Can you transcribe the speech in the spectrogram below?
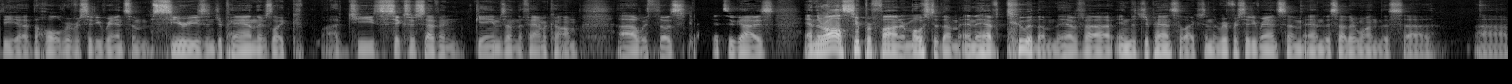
the uh, the whole River City Ransom series in Japan. There's like, uh, geez, six or seven games on the Famicom uh, with those Itsu guys, and they're all super fun, or most of them. And they have two of them. They have uh, in the Japan selection, the River City Ransom, and this other one, this. Uh, uh,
